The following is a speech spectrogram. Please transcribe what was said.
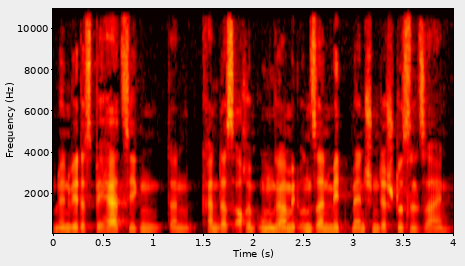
Und wenn wir das beherzigen, dann kann das auch im Umgang mit unseren Mitmenschen der Schlüssel sein.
